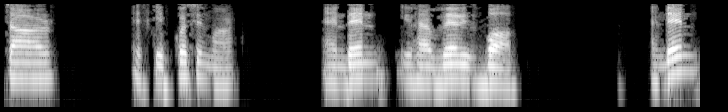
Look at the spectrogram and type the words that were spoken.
star? Escape question mark. And then you have where is Bob? And then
